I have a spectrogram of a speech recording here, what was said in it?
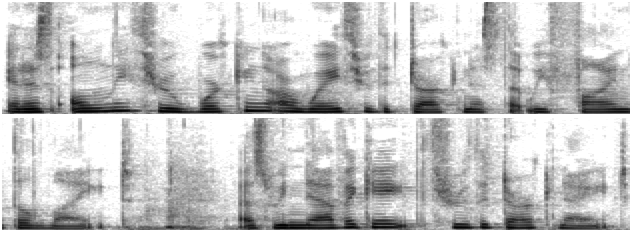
It is only through working our way through the darkness that we find the light. As we navigate through the dark night,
